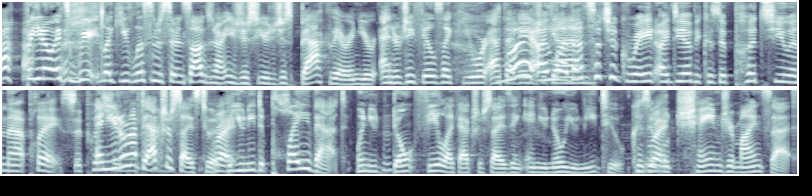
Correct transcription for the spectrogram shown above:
right. but you know it's weird like you listen to certain songs and aren't you just you're just back there and your energy feels like you were at that right, age I again love that's such a great idea because it puts you in that place. It puts and you in don't have to exercise to it, Right. but you need to play that when you mm-hmm. don't feel like exercising and you know you need to because it Right. will change your mindset.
